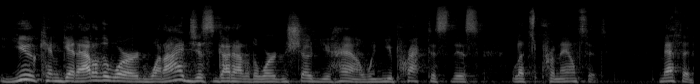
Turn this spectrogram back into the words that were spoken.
You can get out of the Word what I just got out of the Word and showed you how. When you practice this, let's pronounce it method.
